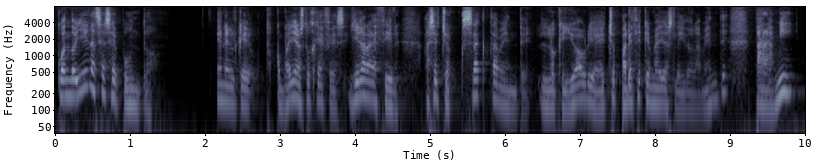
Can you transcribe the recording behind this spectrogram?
Cuando llegas a ese punto en el que tus compañeros, tus jefes, llegan a decir, has hecho exactamente lo que yo habría hecho, parece que me hayas leído la mente, para mí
